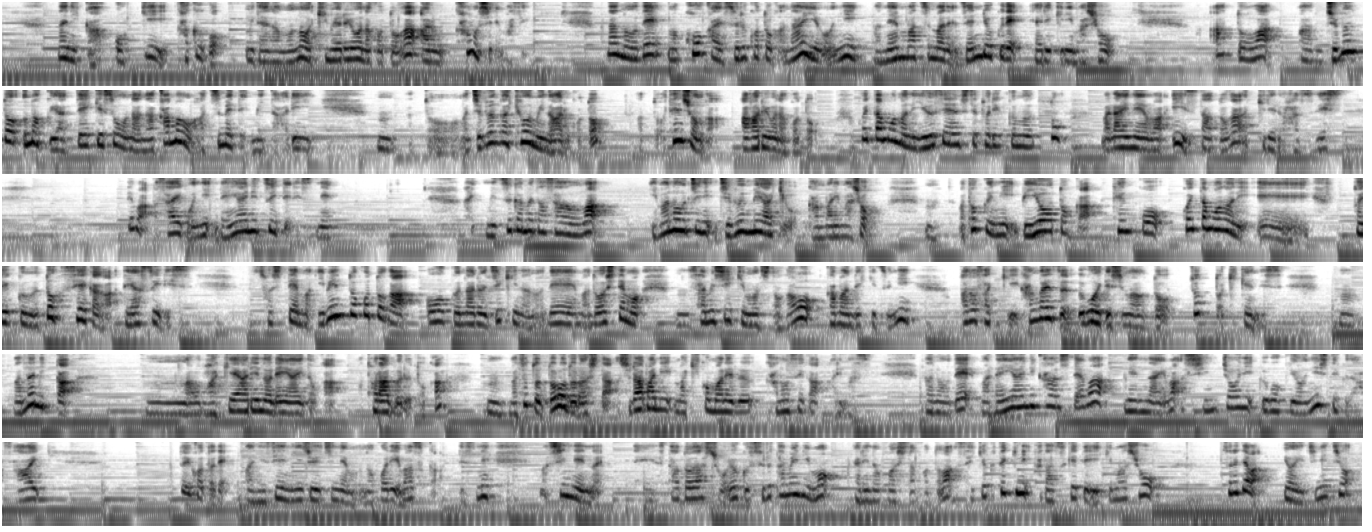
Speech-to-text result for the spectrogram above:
何か大きい覚悟みたいなものを決めるようなことがあるかもしれません。なので、まあ、後悔することがないように、まあ、年末まで全力でやりきりましょう。あとはあ自分とうまくやっていけそうな仲間を集めてみたり、うん、あと、まあ、自分が興味のあること、あとテンションが上がるようなこと、こういったものに優先して取り組むと、まあ、来年はいいスタートが切れるはずです。では最後に恋愛についてですね。はい、水亀座さんは今のうちに自分磨きを頑張りましょう。うんま、特に美容とか健康、こういったものに、えー、取り組むと成果が出やすいです。そして、ま、イベントことが多くなる時期なので、ま、どうしても、うん、寂しい気持ちとかを我慢できずに後先考えず動いてしまうとちょっと危険です。うんまあ、何か、うんまあ、訳ありの恋愛とかトラブルとか、うんまあ、ちょっとドロドロした修羅場に巻き込まれる可能性があります。なので、まあ、恋愛に関しては年内は慎重に動くようにしてください。ということで、まあ、2021年も残りわずかですね。まあ、新年のスタートダッシュを良くするためにもやり残したことは積極的に片付けていきましょう。それでは良い一日を。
